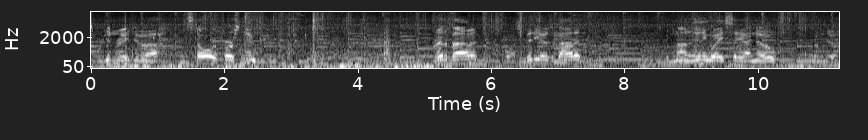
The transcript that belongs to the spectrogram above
getting ready to uh, install our first nuc. Read about it, watched videos about it, would not in any way say I know what I'm doing.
